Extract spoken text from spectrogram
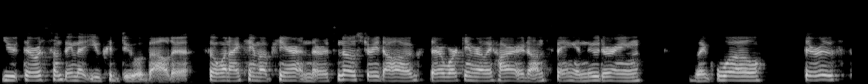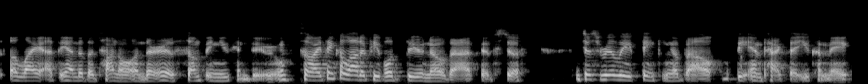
you there was something that you could do about it. So when I came up here and there's no stray dogs, they're working really hard on spaying and neutering. Like, whoa, there is a light at the end of the tunnel and there is something you can do. So I think a lot of people do know that. It's just just really thinking about the impact that you can make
